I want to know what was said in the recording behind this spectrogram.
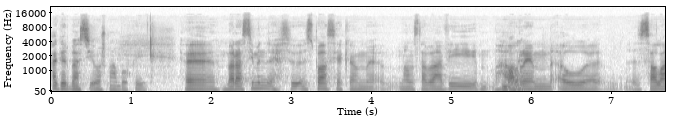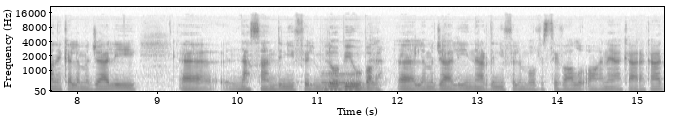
ئەگەر باسی ئەوەشمان بۆ بکەی. بەڕاستی من سپاس یەکەم مامۆستاباڤی هاوڕێم ئەو ساڵانێکە لە مەجای ناساندنی فیلم و لۆبی و بەڵێ لە مەجای نردنی فیلم بۆ فستیڤال و ئەوانەیە کارەکات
